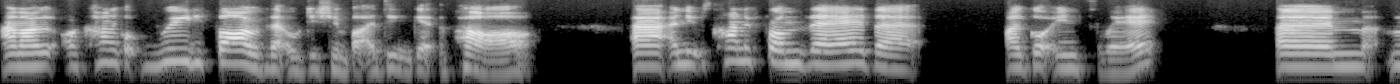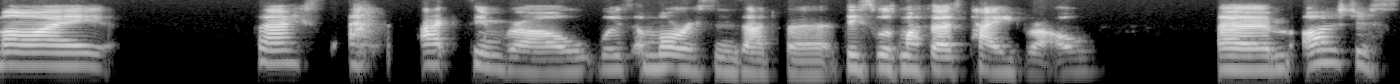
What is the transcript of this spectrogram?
and I, I kind of got really far with that audition, but I didn't get the part. Uh, and it was kind of from there that I got into it. Um, my first acting role was a Morrison's advert. This was my first paid role. Um, I was just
